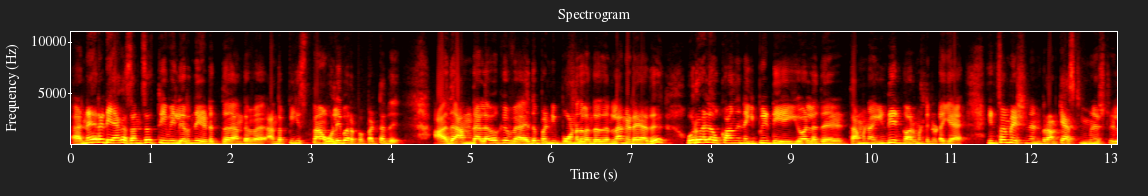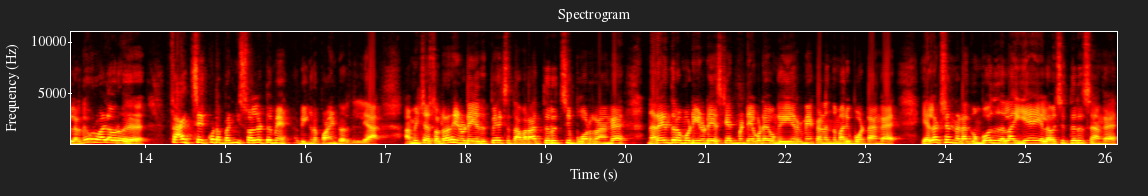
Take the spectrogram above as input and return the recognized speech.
நேரடியாக சன்சத் டிவியிலிருந்து எடுத்த அந்த வ- அந்த பீஸ் தான் ஒளிபரப்பப்பட்டது. அது அந்த அளவுக்கு வ- இது பண்ணி போனது வந்ததுலாம் கிடையாது. ஒருவேளை உட்காந்து இன்னைக்கு பிடிஐயோ அல்லது தமிழ் இந்தியன் கவர்மெண்ட்டினுடைய இன்ஃபர்மேஷன் அண்ட் ப்ராட்காஸ்டிங் மினிஸ்ட்ரியிலேருந்து ஒருவேளை ஒரு ஃபேக்ட் செக் கூட பண்ணி சொல்லட்டுமே அப்படிங்கிற பாயிண்ட் வருது இல்லையா? அமித்ஷா சொல்கிறாரு என்னுடைய இது பேச்சு தவறாக திருச்சி போடுறாங்க. நரேந்திர மோடியினுடைய ஸ்டேட்மெண்ட்டே கூட இவங்க ஏற்கனவே கல- இந்த மாதிரி போட்டாங்க. எலெக்ஷன் நடக்கும்போது இதெல்லாம் ஏஐயில் வச்சு திருச்சாங்க.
